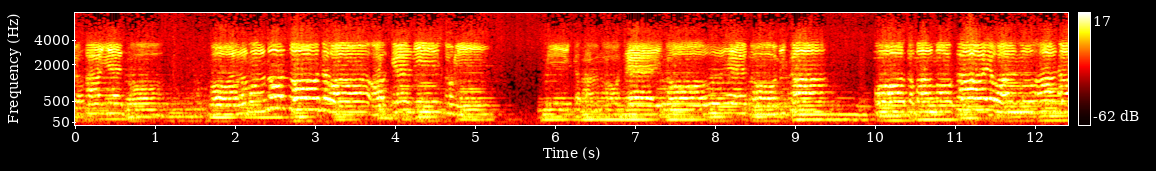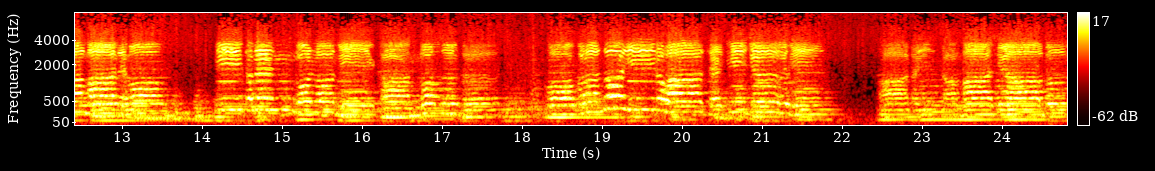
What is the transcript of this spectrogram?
白さへと衣の袖は明けに染み味方の手の上のみか言葉も通わぬ頭でも糸伝頃に看護する。心の色は赤十にあないさまじや文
